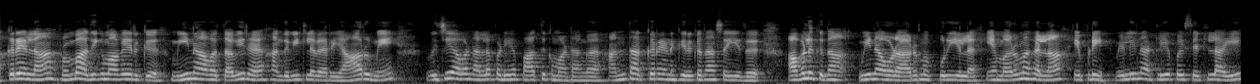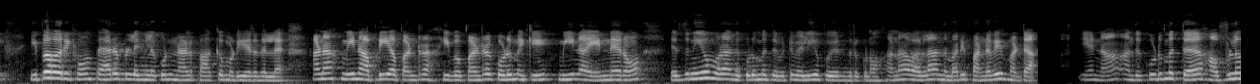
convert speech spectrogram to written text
அக்கறையெல்லாம் ரொம்ப அதிகமாகவே இருக்குது மீனாவை தவிர அந்த வீட்டில் வேறு யாருமே விஜயாவை நல்லபடியாக பார்த்துக்க மாட்டாங்க. அந்த அக்கறை எனக்கு இருக்க தான் செய்யுது. அவளுக்கு தான் மீனாவோட அருமை புரியலை. என் மருமகள்லாம் எப்படி வெளிநாட்டிலேயே போய் செட்டில் ஆகி இப்போ வரைக்கும் பேர பிள்ளைங்களை கூட என்னால் பார்க்க முடியறதில்ல. ஆனால் மீனா அப்படியா பண்ணுறா இப்போ பண்ணுற கொடுமைக்கு மீனா எந்நேரம் எத்தனையோ முறை அந்த குடும்பத்தை விட்டு வெளியே போயிருந்துருக்கணும். ஆனால் அவெல்லாம் அந்த மாதிரி பண்ணவே மாட்டாள் ஏன்னா அந்த குடும்பத்தை அவ்வளோ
